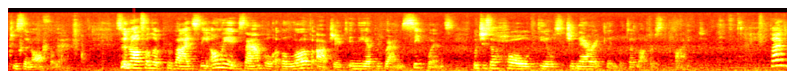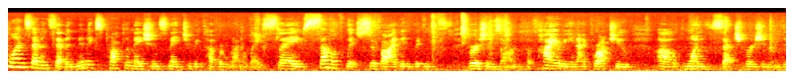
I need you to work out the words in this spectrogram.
to Zenophila. Zenophila provides the only example of a love object in the epigram sequence, which as a whole deals generically with the lover's plight. 5177 mimics proclamations made to recover runaway slaves, some of which survive in written versions on papyri, and I brought you uh, one such version in the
